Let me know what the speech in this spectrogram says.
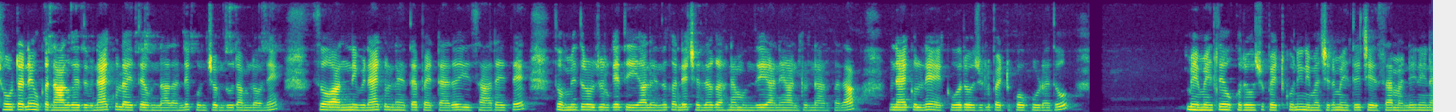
చోటనే ఒక నాలుగైదు వినాయకులు అయితే ఉన్నారండి కొంచెం దూరంలోనే. సో అన్ని వినాయకులను అయితే పెట్టారు. ఈసారి అయితే తొమ్మిది రోజులకే తీయాలి. ఎందుకంటే చంద్రగ్రహణం ఉంది అని అంటున్నారు కదా. వినాయకుల్ని ఎక్కువ రోజులు పెట్టుకోకూడదు. మేమైతే ఒక రోజు పెట్టుకుని నిమజ్జనం అయితే చేశామండి. నేను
